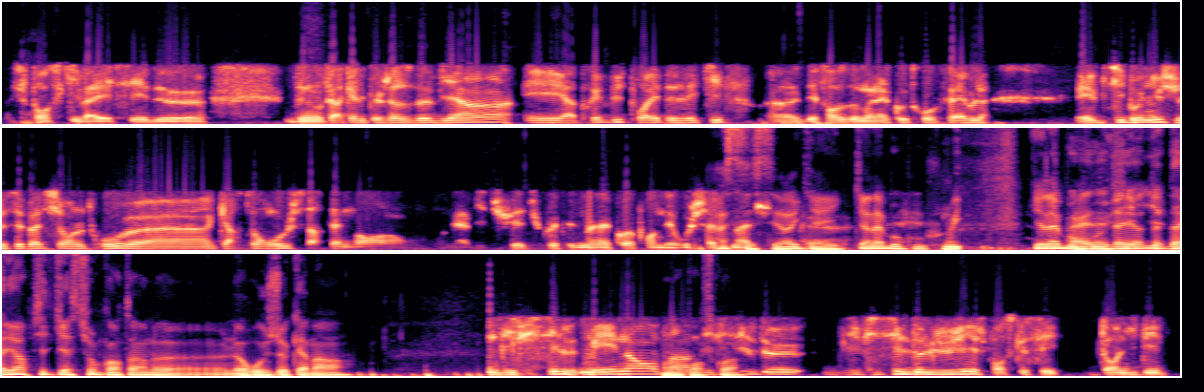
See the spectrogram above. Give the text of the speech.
Je pense qu'il va essayer de, de nous faire quelque chose de bien. Et après, but pour les deux équipes. Euh, défense de Monaco trop faible. Et le petit bonus, je sais pas si on le trouve. euh, un carton rouge certainement. On est habitué du côté de Monaco à prendre des rouges chaque Ah, c'est match. c'est vrai qu'il y, en a beaucoup. Oui. Il y en a beaucoup. Ouais, D'ailleurs, petite question, Quentin, le, le rouge de Camara. Difficile, mais non, On en enfin, difficile, de, difficile de le juger. Je pense que c'est dans l'idée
